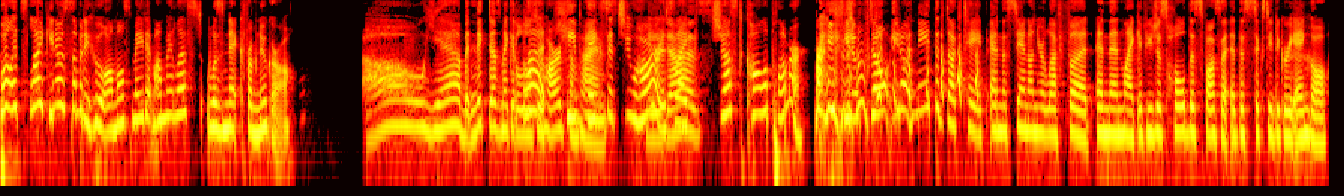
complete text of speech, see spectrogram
Well, it's like, you know, somebody who almost made it on my list was Nick from New Girl. Oh yeah, but Nick does make it a little But too hard he sometimes. makes it too hard. He it's like just call a plumber. right. You know, don't you don't need the duct tape and the stand on your left foot and then like if you just hold this faucet at this 60 degree angle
